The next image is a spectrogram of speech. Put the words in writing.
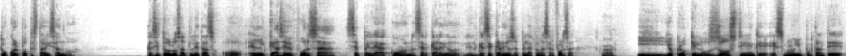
tu cuerpo te está avisando. Casi todos los atletas, o el que hace fuerza se pelea con hacer cardio y el que hace cardio se pelea con hacer fuerza. Claro. Y yo creo que los dos tienen que, es muy importante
